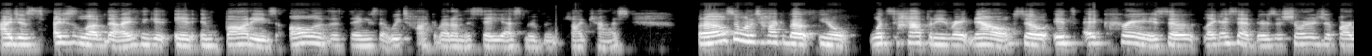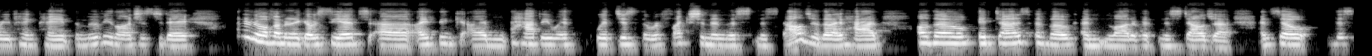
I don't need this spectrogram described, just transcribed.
i just i just love that. I think it, it embodies all of the things that we talk about on the say yes movement podcast. But i also want to talk about you know what's happening right now. So it's a craze so like i said there's a shortage of barbie pink paint. The movie launches today. I don't know if i'm going to go see it. Uh, i think i'm happy with with just the reflection and this nostalgia that i've had although it does evoke a lot of nostalgia. And so this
